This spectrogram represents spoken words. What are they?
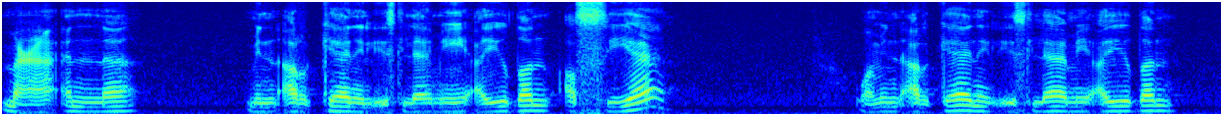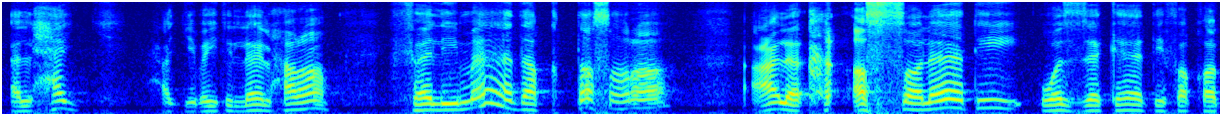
مع أن من أركان الإسلام أيضا الصيام ومن أركان الإسلام أيضا الحج حج بيت الله الحرام. فلماذا اقتصر على الصلاة والزكاة فقط؟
